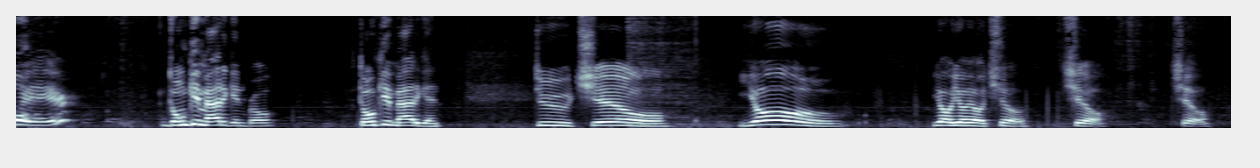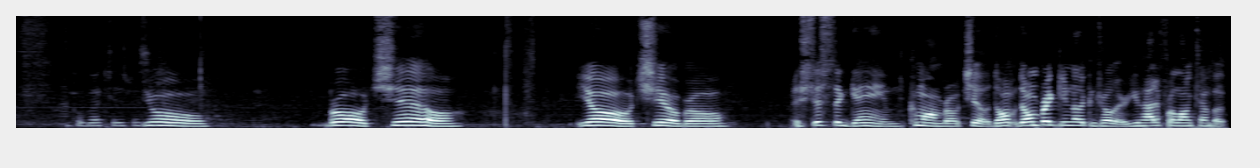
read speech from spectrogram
Oh. Where? Don't get mad again, bro. Don't get mad again. Dude, chill. Yo. Yo, yo, yo, chill. Chill. Chill. Go back to this place. Yo. Bro, chill. Yo, chill, bro. It's just a game. Come on, bro, chill. Don't don't break another controller. You had it for a long time, but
